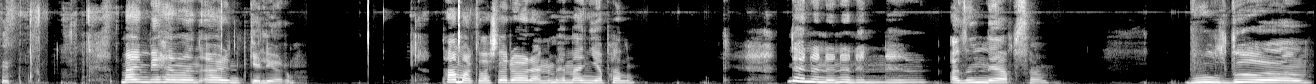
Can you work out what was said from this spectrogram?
Ben bir hemen öğrenip geliyorum. Tamam arkadaşlar öğrendim. Hemen yapalım. Adını ne yapsam? Buldum.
